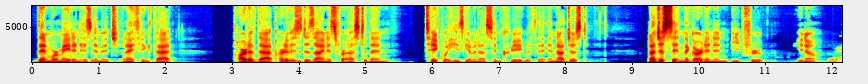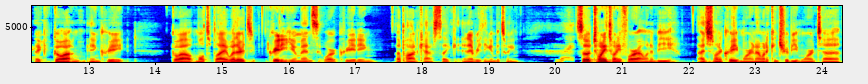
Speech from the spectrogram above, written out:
then we're made in His image. And I think that part of that, part of His design, is for us to then take what He's given us and create with it, and not just not just sit in the garden and eat fruit. You know, Right. like go out and, and create, go out multiply. Whether it's creating humans or creating a podcast, like and everything in between. right. So 2024, I want to be, I just want to create more and I want to contribute more to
